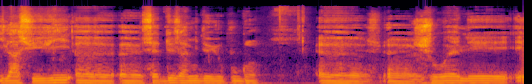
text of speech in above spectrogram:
il a suivi euh, euh, ses deux amis de Yopougon, euh, euh, Joël et, et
